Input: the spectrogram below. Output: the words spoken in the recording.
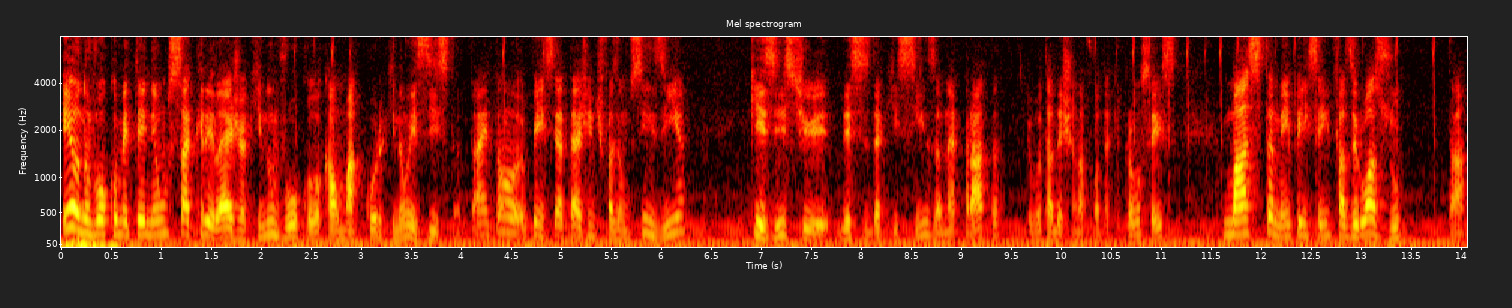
Eu não vou cometer nenhum sacrilégio aqui, não vou colocar uma cor que não exista, tá? Então eu pensei até a gente fazer um cinzinha que existe desses daqui cinza, né, prata. Eu vou estar tá deixando a foto aqui para vocês. Mas também pensei em fazer o azul, tá?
